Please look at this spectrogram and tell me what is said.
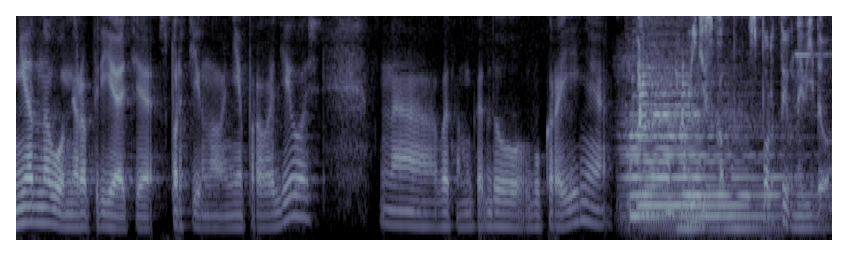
ни одного мероприятия спортивного не проводилось в этом году в Украине. Витископ. Спортивное видео.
